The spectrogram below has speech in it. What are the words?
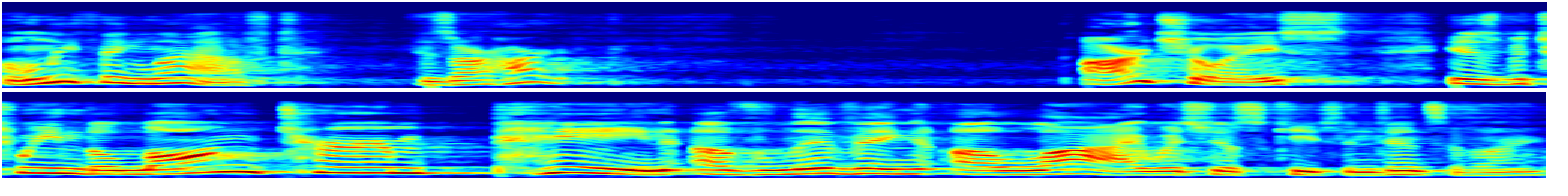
only thing left is our heart. Our choice is between the long term pain of living a lie, which just keeps intensifying,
